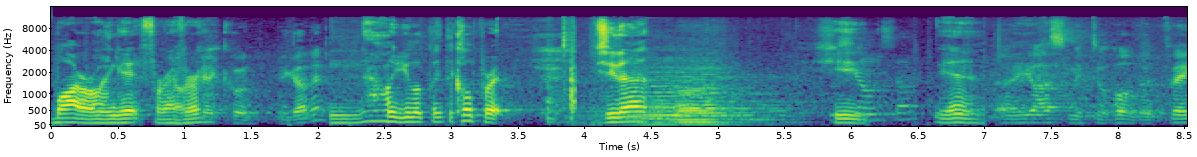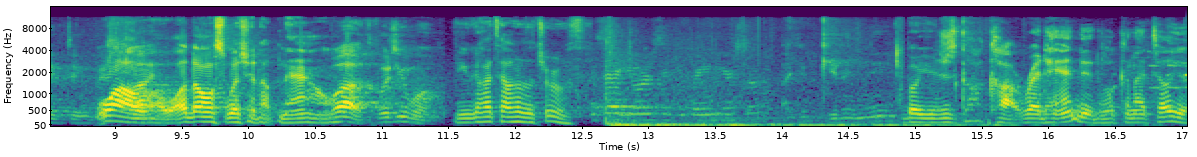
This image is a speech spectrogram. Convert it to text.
borrowing it forever. Okay, cool. You got it? Now you look like the culprit. You see that? He, yeah. Uh, you asked me to hold the painting. Wow, beside- wow, wow, don't switch it up now. What? What do you want? You gotta tell her the truth. Is that yours that you bring here, sir? Are you kidding me? But you just got caught red-handed. What can I tell you?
